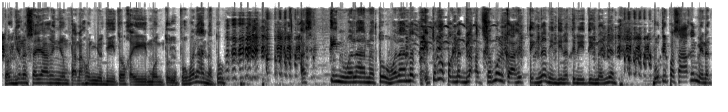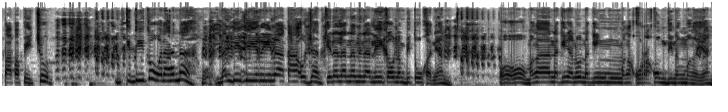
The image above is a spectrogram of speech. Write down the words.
Huwag nyo nang sayangin yung panahon nyo dito kay Montulpo. Wala na to. As in, wala na to. Wala na. Ito nga, pag naglakad sa mall, kahit tingnan, hindi na tinitingnan yan. Buti pa sa akin, may nagpapapicture. Dito, wala na. Nandidiri na tao dyan. Kilala na nila likaw ng bitukan yan. Oo, mga naging ano, naging mga kurakong din ng mga yan.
